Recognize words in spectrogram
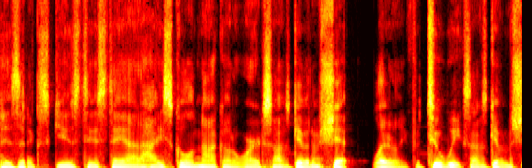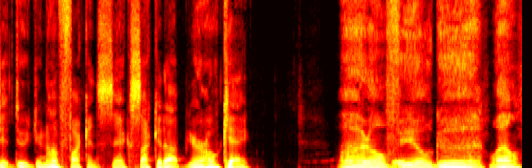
is an excuse to stay out of high school and not go to work. So I was giving him shit literally for two weeks. I was giving him shit, dude. You're not fucking sick. Suck it up. You're okay. I don't feel good. Well,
